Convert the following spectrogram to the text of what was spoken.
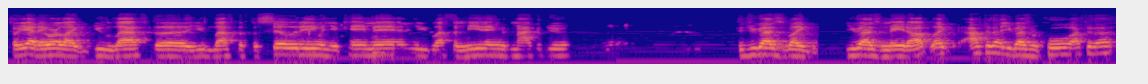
So yeah, they were like you left the you left the facility when you came in. You left the meeting with McAdoo. Did you guys like you guys made up like after that? You guys were cool after that.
